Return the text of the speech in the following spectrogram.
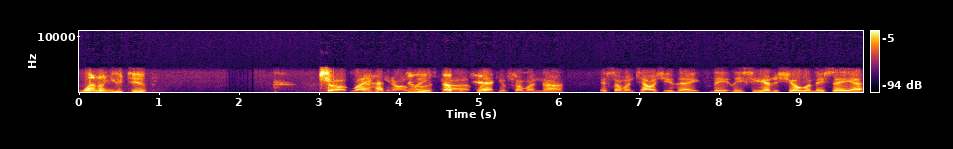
one on YouTube. So like you know like, uh, like if someone uh, if someone tells you they they they see you at a show and they say uh,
